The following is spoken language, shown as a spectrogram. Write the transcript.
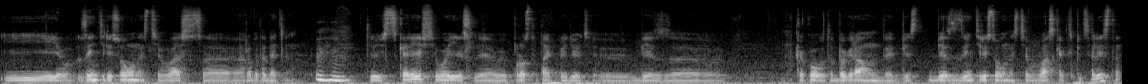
и заинтересованности вас э, работодателя. Угу. То есть, скорее всего, если вы просто так придете без э, какого-то бэкграунда, без, без заинтересованности в вас как специалиста,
